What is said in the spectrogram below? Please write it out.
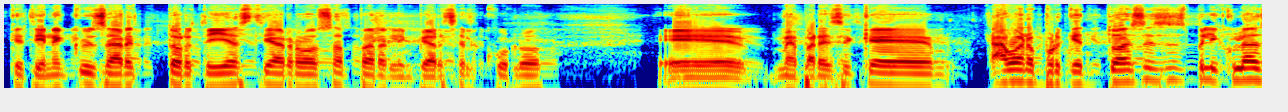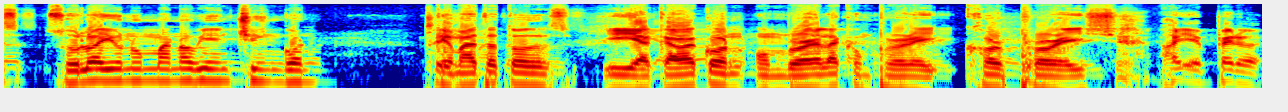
Que tiene que usar tortillas tía rosa para limpiarse el culo. Eh, me parece que... Ah, bueno, porque en todas esas películas solo hay un humano bien chingón que mata a todos. Y acaba con Umbrella Corporation. Oye, pero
